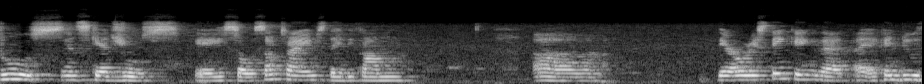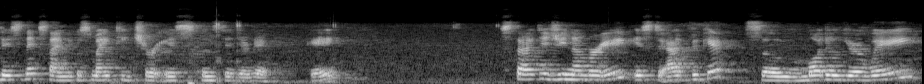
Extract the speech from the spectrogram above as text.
rules and schedules okay? So sometimes they become uh, they're always thinking that I, can do this next time because my teacher is considerate okay strategy number eight is to advocate. So model your way.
